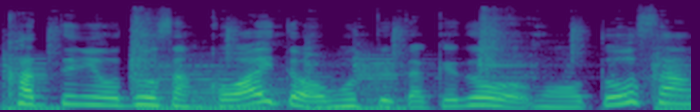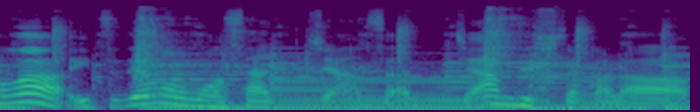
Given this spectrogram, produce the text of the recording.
勝手にお父さん怖いとは思ってたけどもうお父さんはいつでももうさっちゃんさっちゃんでしたから、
